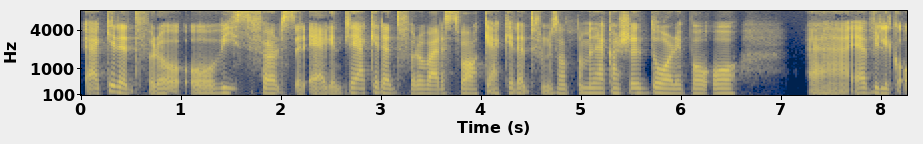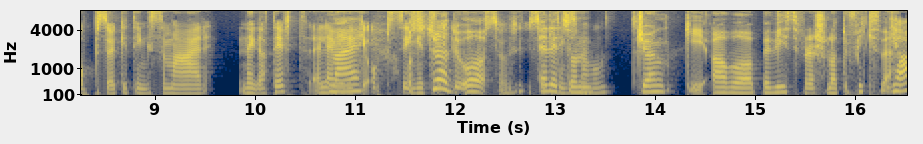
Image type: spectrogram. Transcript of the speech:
Jeg er ikke redd for å, å vise følelser, egentlig. Jeg er ikke redd for å være svak, jeg er ikke redd for noe sånt, men jeg er kanskje dårlig på å eh, Jeg vil ikke oppsøke ting som er negativt, eller jeg Nei. vil ikke oppsynge Og så tror jeg du også er litt sånn. Junkie av å bevise for deg selv at du fikser det. Ja,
